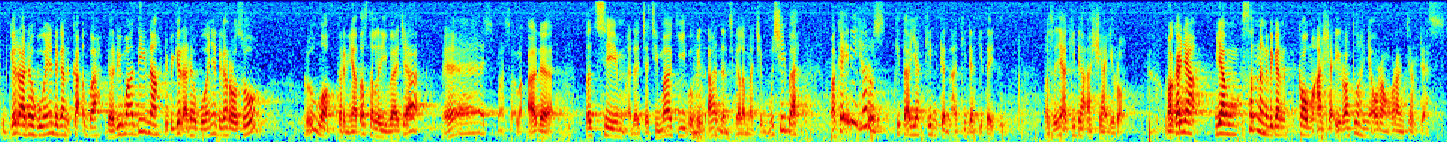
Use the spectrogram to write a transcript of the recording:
pikir ada hubungannya dengan Ka'bah, dari Madinah, dipikir ada hubungannya dengan Rasul Rasulullah. Ternyata setelah dibaca, eh masalah ada tatsim, ada caci maki, pembedaan dan segala macam musibah. Maka ini harus kita yakinkan akidah kita itu. Maksudnya akidah Asy'ariyah. Makanya yang senang dengan kaum Asy'ariyah itu hanya orang-orang cerdas.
